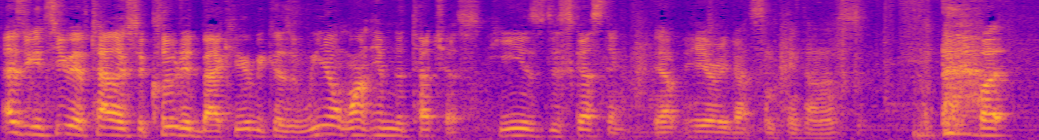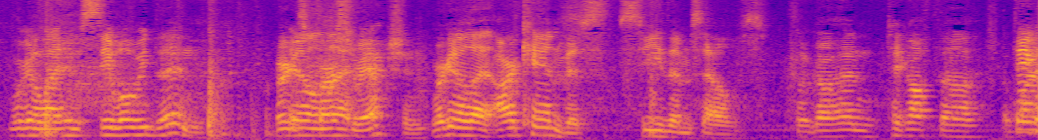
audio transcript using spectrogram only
As you can see, we have Tyler secluded back here because we don't want him to touch us. He is disgusting. Yep, he already got some paint on us. but we're gonna let him see what we did. We're His gonna first let, reaction. we're gonna let our canvas see themselves. So go ahead and take off the. the Take blindfold.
